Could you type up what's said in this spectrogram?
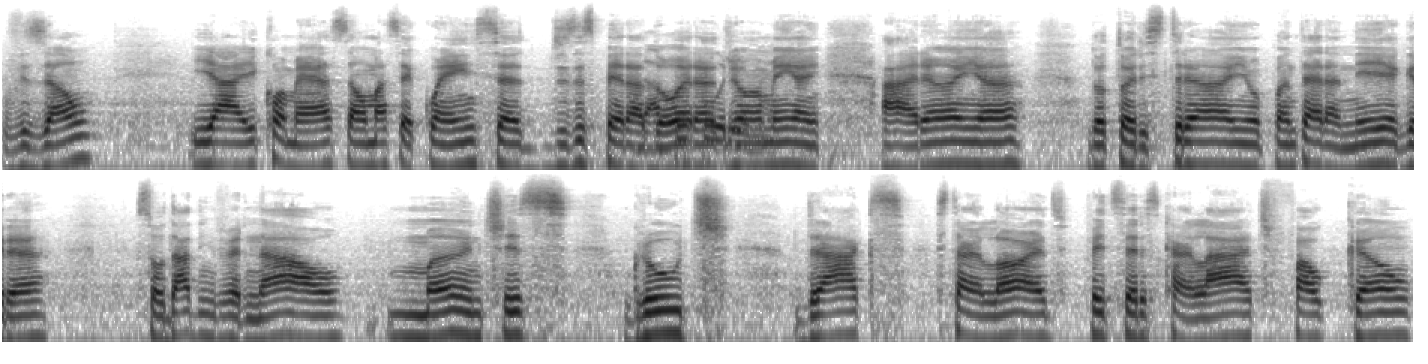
o Visão. E aí começa uma sequência desesperadora de Homem-Aranha, Doutor Estranho, Pantera Negra, Soldado Invernal, Mantis, Groot Drax, Star-Lord, Feiticeiro Escarlate, Falcão,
